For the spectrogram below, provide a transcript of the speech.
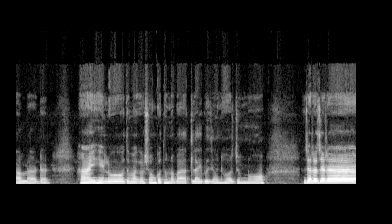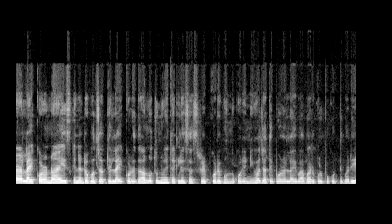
হাউলাডার হাই হ্যালো তোমাকে অসংখ্য ধন্যবাদ লাইভে জয়েন হওয়ার জন্য। যারা যারা লাইক করো না স্ক্রিনে ডবল চাপ দিয়ে লাইক করে দাও। নতুন হয়ে থাকলে সাবস্ক্রাইব করে, বন্ধ করে নিও, যাতে পরে লাইভ আবার গল্প করতে পারি।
